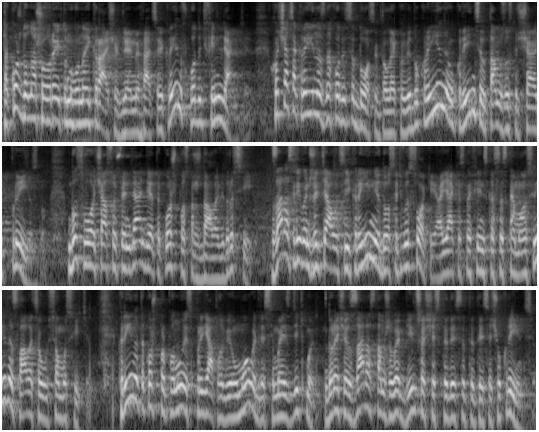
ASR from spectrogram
Також до нашого рейтингу найкращих для імміграції країн входить Фінляндія. Хоча ця країна знаходиться досить далеко від України, українців там зустрічають приязно, бо свого часу Фінляндія також постраждала від Росії. Зараз рівень життя у цій країні досить високий, а якісна фінська система освіти славиться у всьому світі. Країна також пропонує сприятливі умови для сімей з дітьми. До речі, зараз там живе більше 60 тисяч українців.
